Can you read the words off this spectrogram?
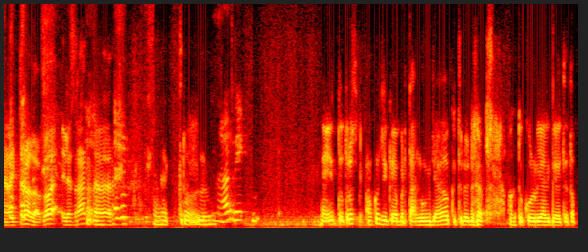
Elektro loh, kok ilustrator. elektro loh. Menarik. Nah itu terus aku juga bertanggung jawab gitu loh dalam waktu kuliah gitu ya tetap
